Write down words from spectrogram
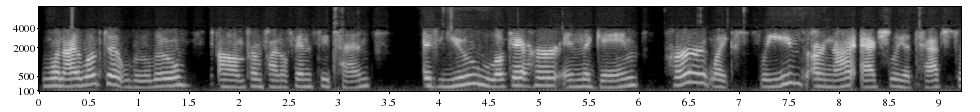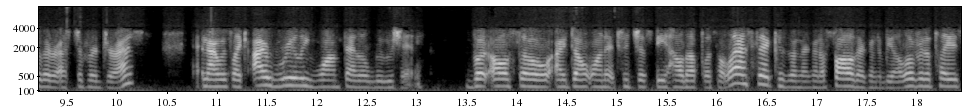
when I looked at Lulu um, from Final Fantasy X, if you look at her in the game, her like sleeves are not actually attached to the rest of her dress. And I was like, I really want that illusion. But also, I don't want it to just be held up with elastic because then they're going to fall. They're going to be all over the place.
